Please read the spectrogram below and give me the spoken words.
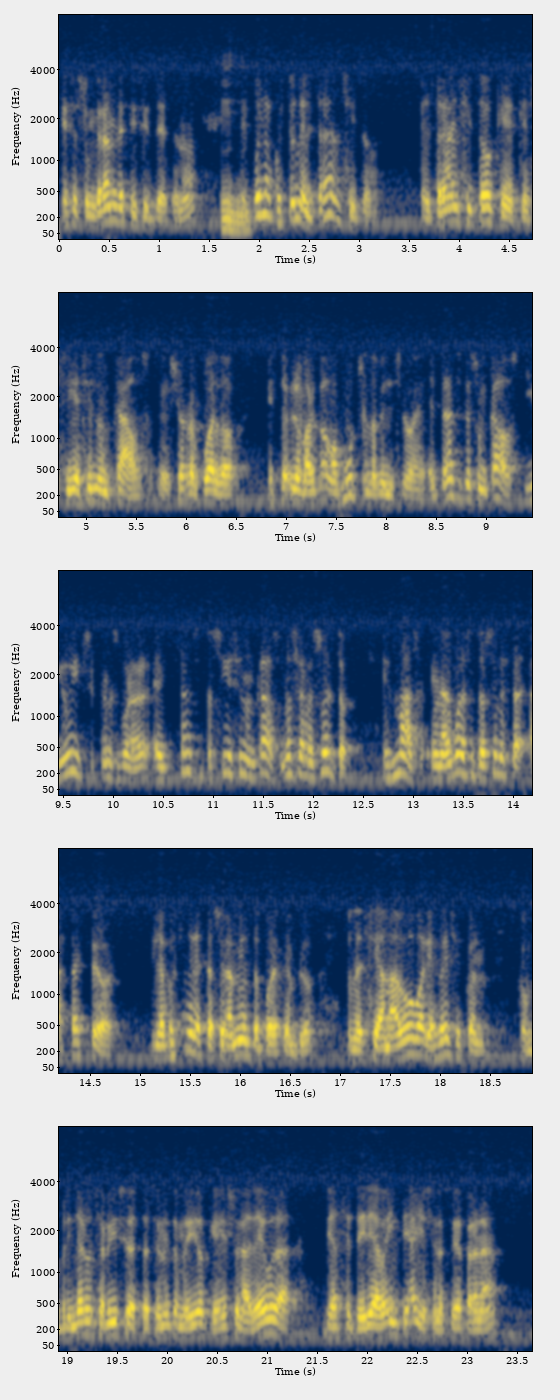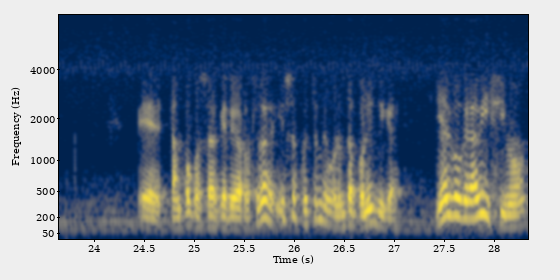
Ese es un gran déficit de eso, ¿no? Después la cuestión del tránsito. El tránsito que, sigue siendo un caos. Eh, yo recuerdo esto lo marcábamos mucho en 2019, el tránsito es un caos. Y hoy, si uno se pone a ver, el tránsito sigue siendo un caos, no se ha resuelto. Es más, en algunas situaciones hasta, es peor. Y la cuestión del estacionamiento, por ejemplo, donde se amagó varias veces con, con brindar un servicio de estacionamiento medido que es una deuda de hace, te diría, 20 años en la ciudad de Paraná, eh, tampoco se ha querido resolver. Y eso es cuestión de voluntad política. Y algo gravísimo,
